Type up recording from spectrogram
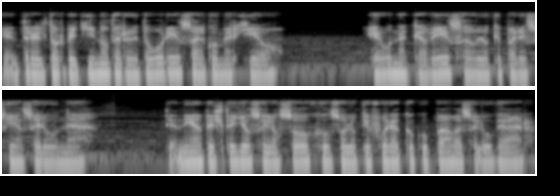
Entre el torbellino de redores algo emergió. Era una cabeza o lo que parecía ser una. Tenía destellos en los ojos o lo que fuera que ocupaba ese lugar.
